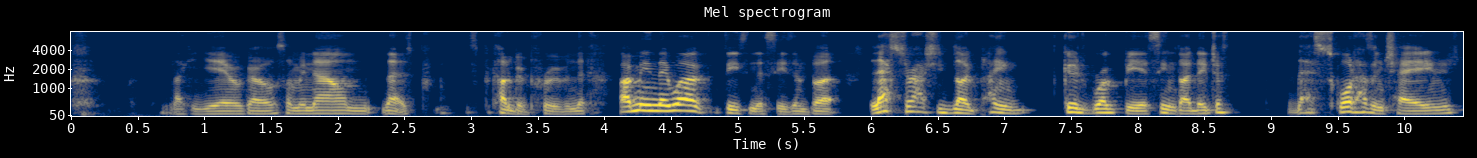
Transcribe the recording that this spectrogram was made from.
like a year ago or something now, and that's it's kind of been proven. I mean, they were decent this season, but Leicester actually like playing good rugby. It seems like they just their squad hasn't changed.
